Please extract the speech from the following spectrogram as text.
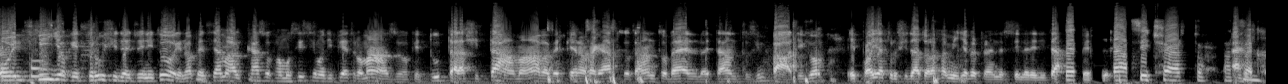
O il figlio che trucida i genitori, no? pensiamo al caso famosissimo di Pietro Maso, che tutta la città amava perché era un ragazzo tanto bello e tanto simpatico, e poi ha trucidato la famiglia per prendersi l'eredità. Eh, sì, certo. Ecco,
